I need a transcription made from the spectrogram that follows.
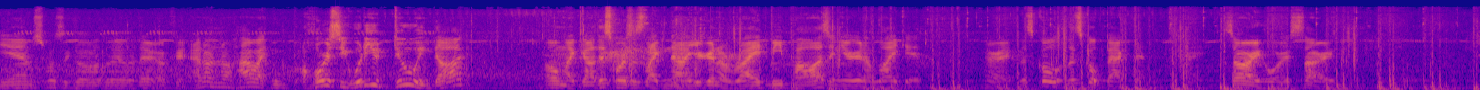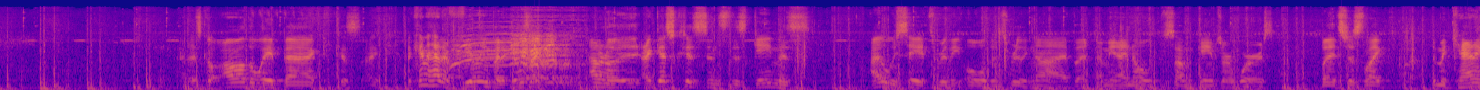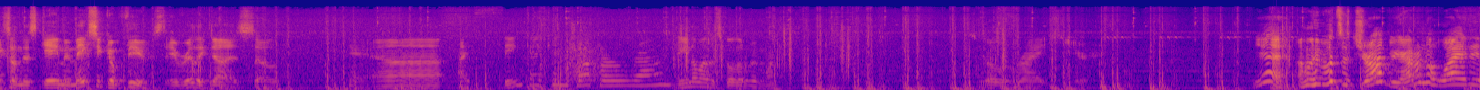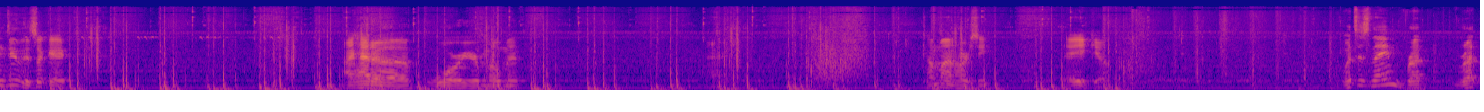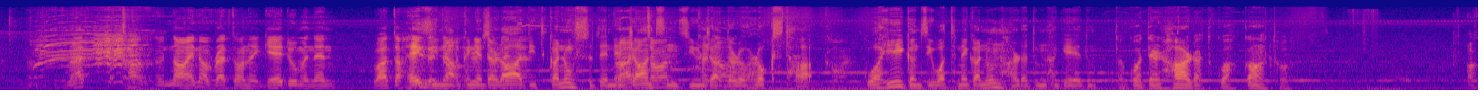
Yeah, I'm supposed to go all the way over there. Okay, I don't know how I... Horsey, what are you doing, dog? Oh my god, this horse is like, nah, you're gonna ride me, pause, and you're gonna like it. Alright, let's go, let's go back then. Alright, sorry, horse, sorry. Alright, let's go all the way back, because I, I kind of had a feeling, but it was like, I don't know, I guess because since this game is... I always say it's really old, it's really not, but I mean, I know some games are worse, but it's just like, the mechanics on this game, it makes you confused. It really does, so... Okay, uh, I think I can drop her around. You know what, let's go a little bit more. Let's go right here. Yeah, I'm able to drop here. I don't know why I didn't do this. Okay. I had a warrior moment. Come on, horsey. There you go. What's his name? Rat, rat, raton. Uh, no, I know raton and Gedum, and then Rata Izzy not gonna daradit ganusa de ne Johnson's yun ja der rocksta. Gwa higan si wat ne ganun haradum hagedum. Ta gwa der hardat gwa ganto. I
